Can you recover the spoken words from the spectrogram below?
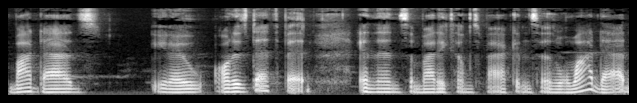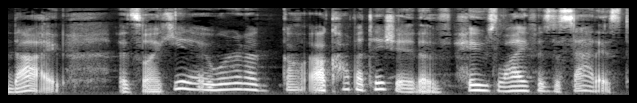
my dad's, you know, on his deathbed. And then somebody comes back and says, well, my dad died. It's like, you know, we're in a, a competition of whose life is the saddest.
